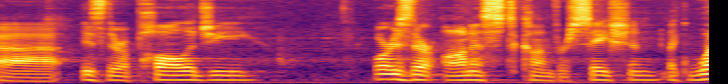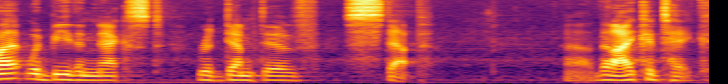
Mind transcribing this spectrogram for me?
Uh, is there apology? Or is there honest conversation? Like, what would be the next redemptive step uh, that I could take?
